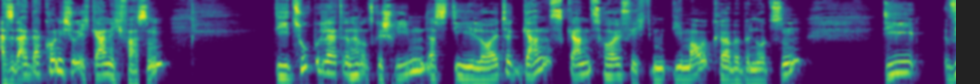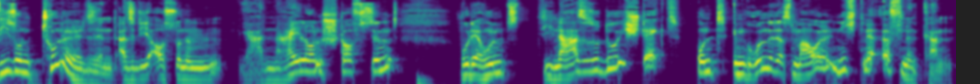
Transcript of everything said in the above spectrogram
also da, da konnte ich wirklich gar nicht fassen, die Zugbegleiterin hat uns geschrieben, dass die Leute ganz, ganz häufig die Maulkörbe benutzen, die wie so ein Tunnel sind, also die aus so einem ja, Nylonstoff sind, wo der Hund die Nase so durchsteckt und im Grunde das Maul nicht mehr öffnen kann.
